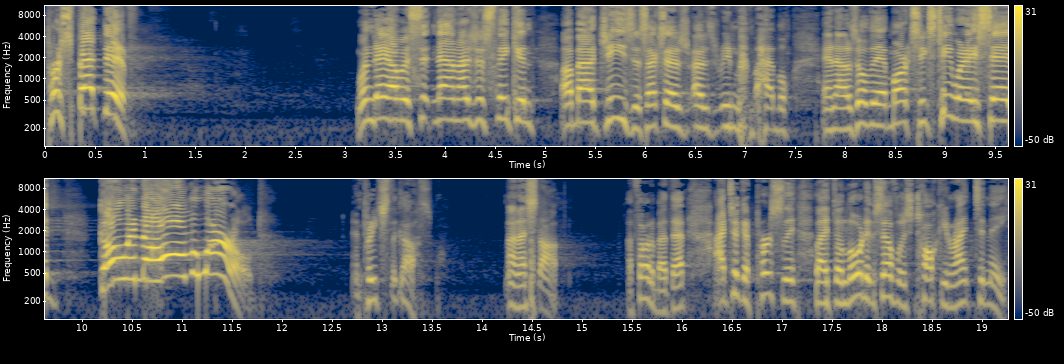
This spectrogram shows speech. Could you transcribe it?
perspective. One day I was sitting down, I was just thinking about Jesus. Actually, I was, I was reading my Bible, and I was over there at Mark 16 where he said, Go into all the world and preach the gospel. And I stopped. I thought about that. I took it personally like the Lord Himself was talking right to me.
